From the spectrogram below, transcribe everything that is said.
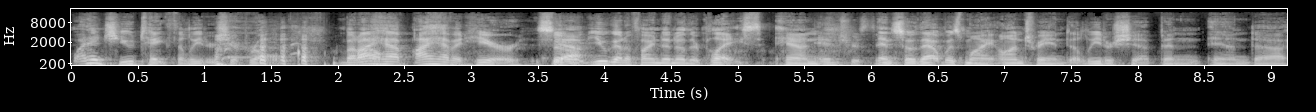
why don't you take the leadership role? But wow. I have I have it here, so yeah. you got to find another place. And interesting. And so that was my entree into leadership, and and uh,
